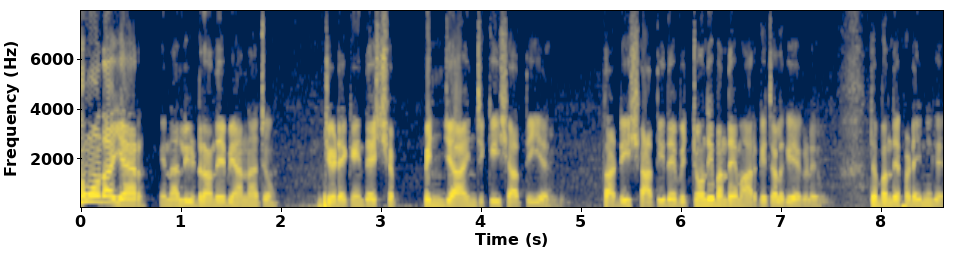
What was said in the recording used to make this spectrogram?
ਕਿੱਥੋਂ ਆਉਂਦਾ ਯਾਰ ਇਹਨਾਂ ਲੀਡਰਾਂ ਦੇ ਬਿਆਨਾਂ ਚੋਂ? ਜਿਹੜੇ ਕਹਿੰਦੇ 56 ਇੰਚ ਕੀ ਛਾਤੀ ਹੈ। ਤੁਹਾਡੀ ਛਾਤੀ ਦੇ ਵਿੱਚੋਂ ਦੀ ਬੰਦੇ ਮਾਰ ਕੇ ਚਲ ਗਏ ਅਗਲੇ। ਤੇ ਬੰਦੇ ਫੜੇ ਨਹੀਂ ਗਏ।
